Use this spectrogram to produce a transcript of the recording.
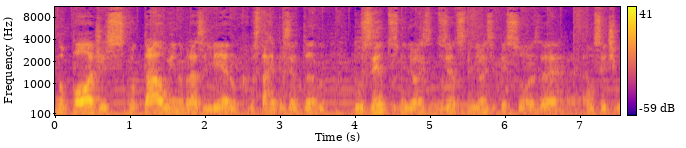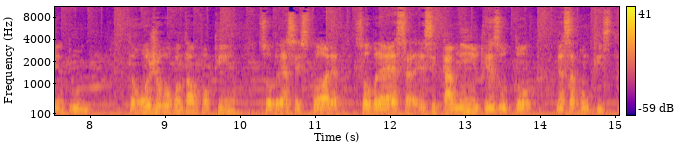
no pódio, escutar o hino brasileiro, você está representando 200 milhões, 200 milhões de pessoas. É, é um sentimento único. Então hoje eu vou contar um pouquinho sobre essa história, sobre essa, esse caminho que resultou nessa conquista.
